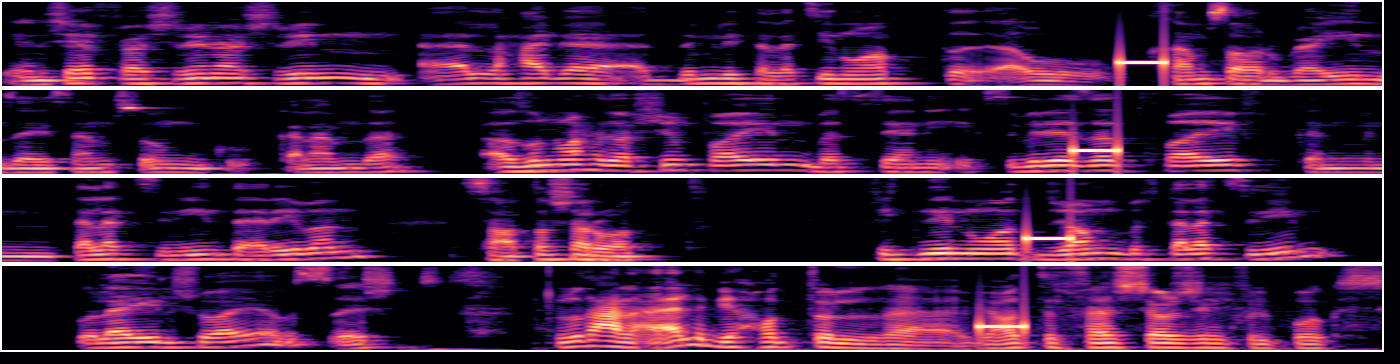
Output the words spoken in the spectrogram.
يعني شايف في 2020 أقل حاجة قدم لي 30 واط أو 45 زي سامسونج والكلام ده. أظن 21 fine بس يعني Xperia Z 5 كان من 3 سنين تقريبا. 19 واط. في 2 واط jump في 3 سنين قليل شوية بس قشطة. المفروض على الأقل بيحطوا ال بيحطوا ال fast charging في ال box.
